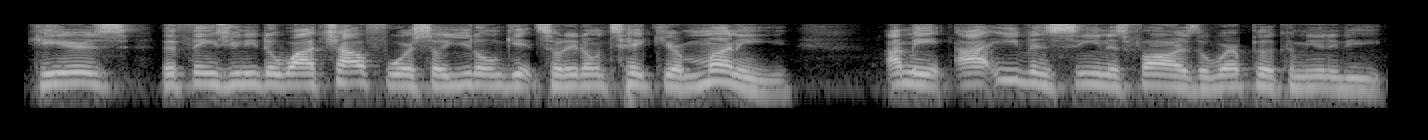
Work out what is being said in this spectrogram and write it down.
Here's the things you need to watch out for so you don't get so they don't take your money. I mean, I even seen as far as the red pill community,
